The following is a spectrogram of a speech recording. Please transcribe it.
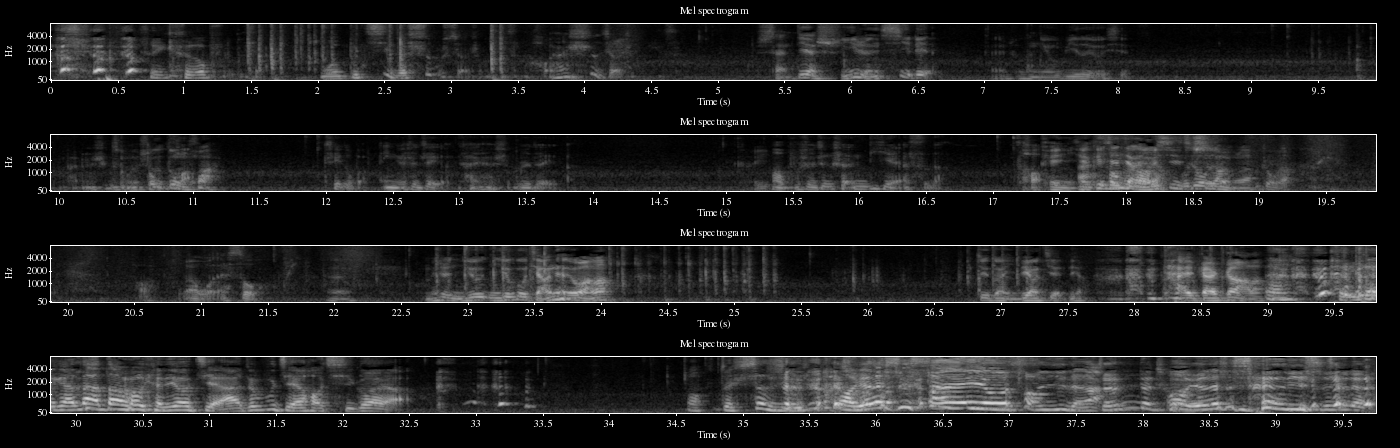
先科普一下。我不记得是不是叫这个名字，好像是叫这个名字。闪电十一人系列，感觉是很牛逼的游戏。反正是个什么动动画？这个吧，应该是这个，看一下是不是这个。可以。哦，不是，这个是 NDS 的。好，可以你先啊可以先讲游戏不重要是什么了不重要。好，让我来搜。嗯没事，你就你就给我讲讲就完了。这段一定要剪掉，太尴尬了。很尴尬，那到时候肯定要剪啊，这不剪好奇怪啊。哦，对，胜利 哦，原来是胜哎呦利十一人啊！真的蠢哦，原来是胜利十一人，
